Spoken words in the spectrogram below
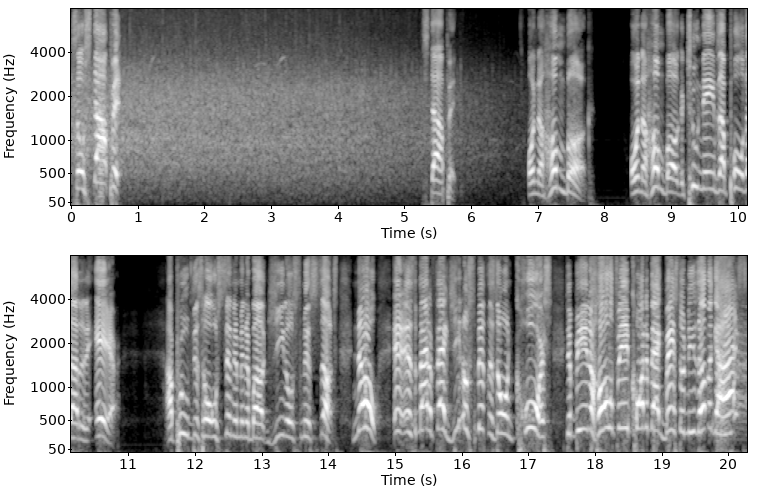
So stop it. Stop it. On the humbug. On the humbug of two names I pulled out of the air. I proved this whole sentiment about Geno Smith sucks. No, as a matter of fact, Geno Smith is on course to being a Hall of Fame quarterback based on these other guys.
